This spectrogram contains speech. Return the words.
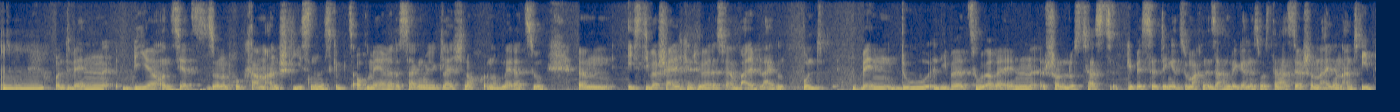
So. Mhm. Und wenn wir uns jetzt so einem Programm anschließen, es gibt auch mehrere, das sagen wir gleich noch, noch mehr dazu, ähm, ist die Wahrscheinlichkeit höher, dass wir am Ball bleiben. Und wenn du, liebe ZuhörerInnen, schon Lust hast, gewisse Dinge zu machen in Sachen Veganismus, dann hast du ja schon einen eigenen Antrieb.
